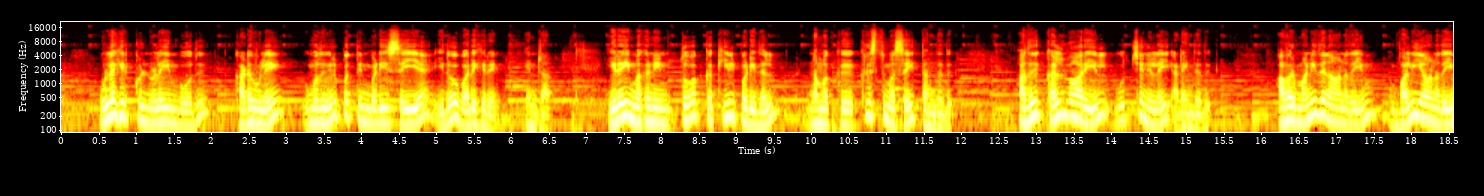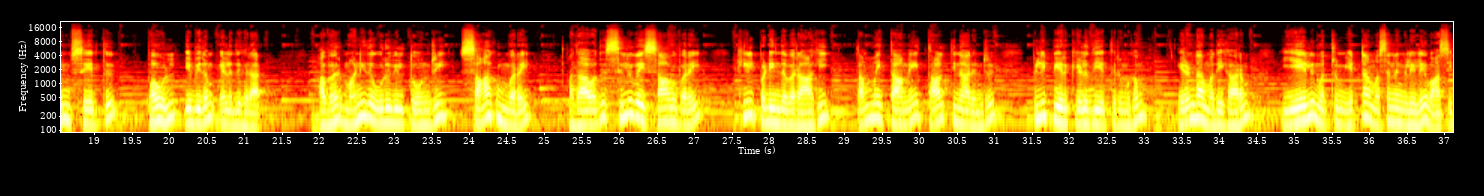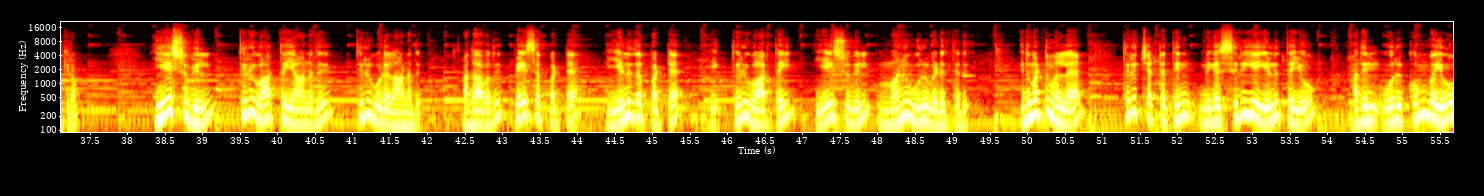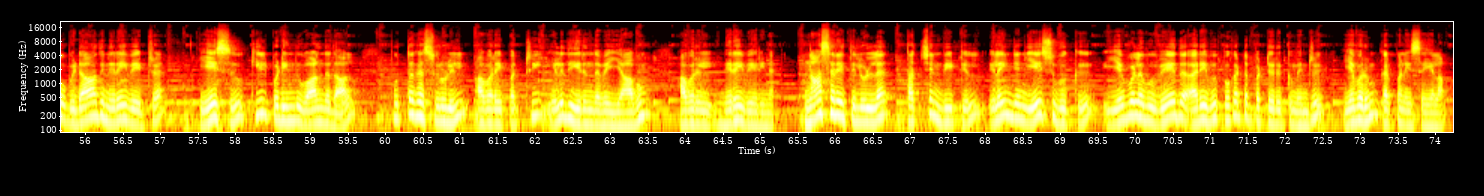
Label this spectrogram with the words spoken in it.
உலகிற்குள் நுழையும் போது கடவுளே உமது விருப்பத்தின்படி செய்ய இதோ வருகிறேன் என்றார். இறை மகனின் துவக்க கீழ்ப்படிதல் நமக்கு கிறிஸ்துமஸை தந்தது. அது கல்வாரியில் உச்சநிலை அடைந்தது. அவர் மனிதனானதையும் பலியானதையும் சேர்த்து பவுல் இவ்விதம் எழுதுகிறார். அவர் மனித உருவில் தோன்றி சாகும் வரை அதாவது சிலுவை சாவு வரை கீழ்ப்படிந்தவராகி தம்மை தாமே தாழ்த்தினார் என்று பிலிப்பியருக்கு எழுதிய திருமுகம் இரண்டாம் அதிகாரம் ஏழு மற்றும் எட்டாம் வசனங்களிலே வாசிக்கிறோம். இயேசுவில் திருவார்த்தையானது திருவுடலானது. அதாவது பேசப்பட்ட எழுதப்பட்ட திருவார்த்தை இயேசுவில் மனு உருவெடுத்தது. இது மட்டுமல்ல திருச்சட்டத்தின் மிக சிறிய எழுத்தையோ அதில் ஒரு கொம்பையோ விடாது நிறைவேற்ற இயேசு கீழ்ப்படிந்து வாழ்ந்ததால் புத்தக சுருளில் அவரை பற்றி எழுதியிருந்தவை யாவும் அவரில் நிறைவேறின. நாசரத்திலுள்ள தச்சன் வீட்டில் இளைஞன் இயேசுவுக்கு எவ்வளவு வேத அறிவு புகட்டப்பட்டிருக்கும் என்று எவரும் கற்பனை செய்யலாம்.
